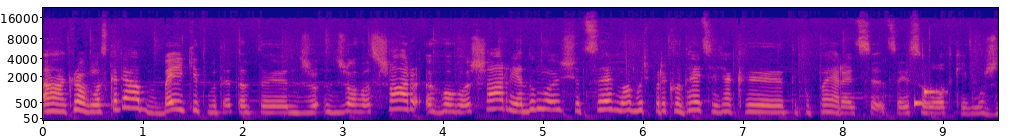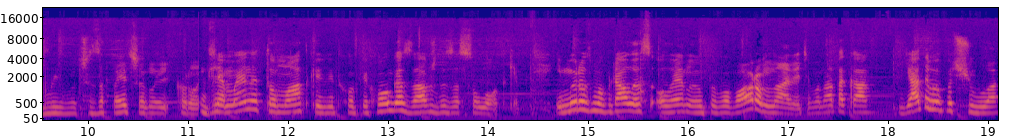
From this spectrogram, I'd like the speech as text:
А, кров москаля, бейкіт, вот этот е, джо, джого шар, гого. Я думаю, що це, мабуть, перекладається як е, типу перець цей солодкий, можливо, чи запечений. Коротше. Для мене томатки від Хопі Хога завжди засолодкі. І ми розмовляли з Оленою пивоваром навіть. Вона така: я тебе почула.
